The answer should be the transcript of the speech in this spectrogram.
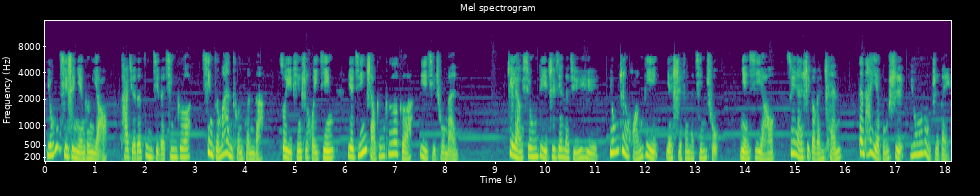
尤其是年羹尧，他觉得自己的亲哥性子慢吞吞的，所以平时回京也极少跟哥哥一起出门。这两兄弟之间的局域。雍正皇帝也十分的清楚，年希尧虽然是个文臣，但他也不是庸碌之辈。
